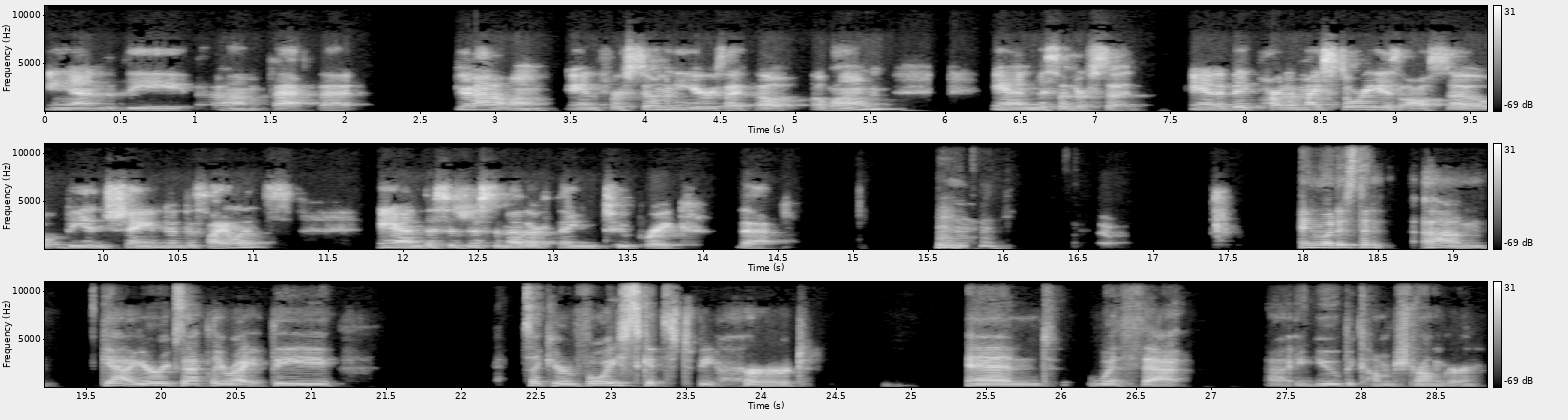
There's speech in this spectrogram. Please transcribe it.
and the um, fact that you're not alone. And for so many years, I felt alone and misunderstood. And a big part of my story is also being shamed into silence. And this is just another thing to break that. Mm-hmm. And what is the, um, yeah, you're exactly right. The, it's like your voice gets to be heard. And with that, uh, you become stronger.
